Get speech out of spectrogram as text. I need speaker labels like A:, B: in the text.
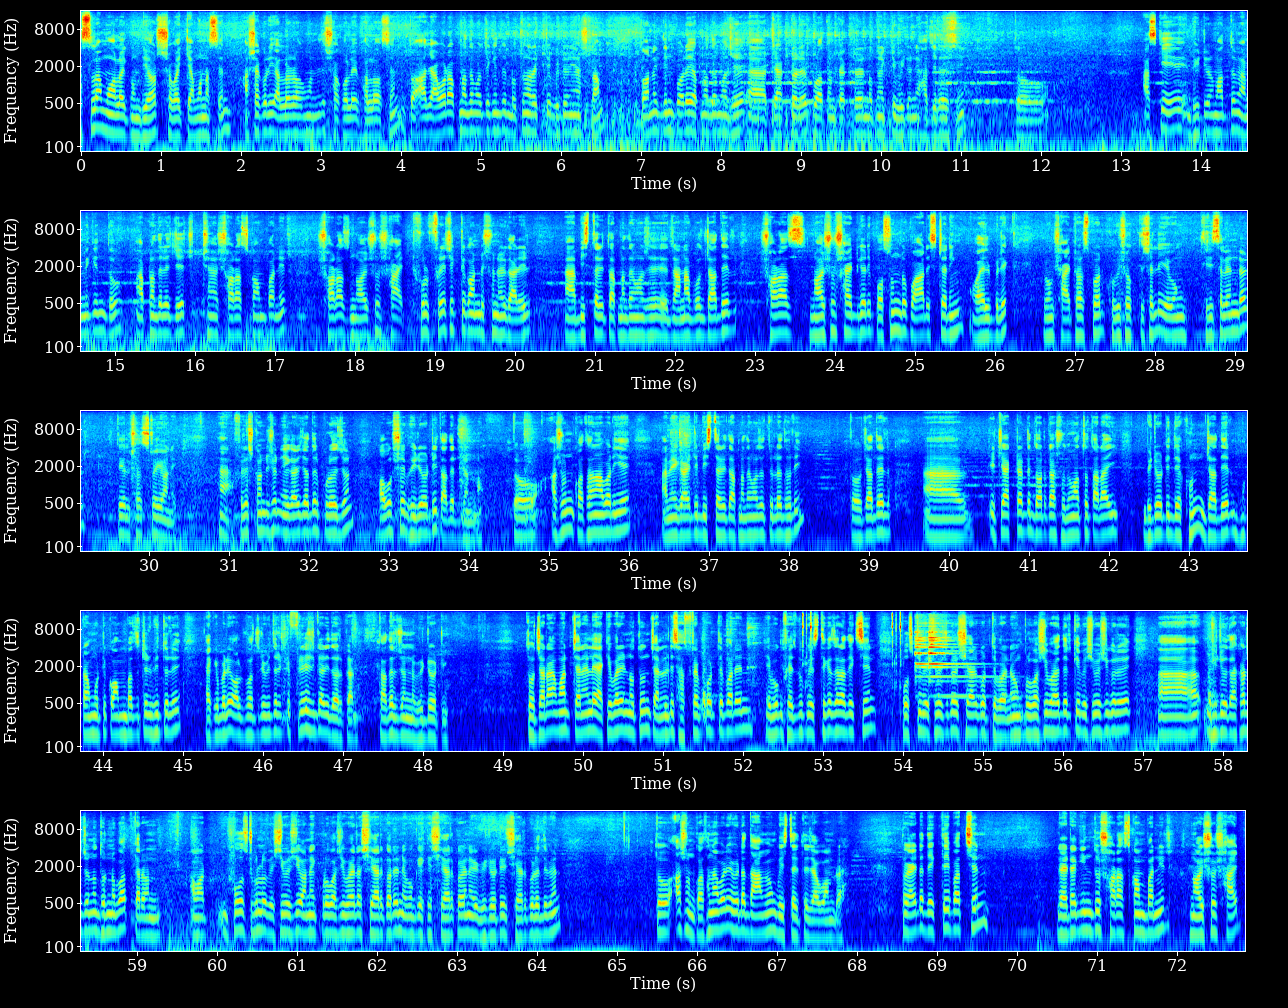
A: আসসালামু আলাইকুম ভিউয়ার্স, সবাই কেমন আছেন? আশা করি আল্লাহ রহমানের সকলে ভালো আছেন। তো আজ আবার আপনাদের মাঝে কিন্তু নতুন আরেকটি ভিডিও নিয়ে আসলাম। তো অনেক দিন পরে আপনাদের মাঝে ট্র্যাক্টরের, পুরাতন ট্র্যাক্টরের নতুন একটি ভিডিও নিয়ে হাজির হয়েছি। তো আজকে ভিডিওর মাধ্যমে আমি কিন্তু আপনাদের যে স্বরাজ কোম্পানির স্বরাজ নয়শো ষাট, ফুল ফ্রেশ একটি কন্ডিশনের গাড়ির বিস্তারিত আপনাদের মাঝে জানাব। যাদের স্বরাজ নয়শো ষাট গাড়ি পছন্দ পাওয়ার স্টারিং অয়েল ব্রেক এবং ষাট হর্স পাওয়ার খুবই শক্তিশালী এবং থ্রি সিলিন্ডার তেল সাশ্রয় অনেক। হ্যাঁ ফ্রেশ কন্ডিশন এই গাড়ি যাদের প্রয়োজন, অবশ্যই ভিডিওটি তাদের জন্য। তো আসুন, কথা না বাড়িয়ে আমি গাড়িটি বিস্তারিত আপনাদের মাঝে তুলে ধরি। তো যাদের এই ট্র্যাক্টরটি দরকার, শুধুমাত্র তারাই ভিডিওটি দেখুন। যাদের মোটামুটি কম বাজেটের ভিতরে, একেবারে অল্প বাজেটের ভিতরে একটি ফ্রেশ গাড়ি দরকার, তাদের জন্য ভিডিওটি। তো যারা আমার চ্যানেলে একেবারে নতুন, চ্যানেলটি সাবস্ক্রাইব করতে পারেন এবং ফেসবুক পেজ থেকে যারা দেখছেন, পোস্টটি বেশি বেশি করে শেয়ার করতে পারেন এবং প্রবাসী ভাইদেরকে বেশি বেশি করে ভিডিও দেখার জন্য ধন্যবাদ। কারণ আমার পোস্টগুলো বেশি বেশি অনেক প্রবাসী ভাইরা শেয়ার করেন এবং কে কে শেয়ার করেন, এই ভিডিওটি শেয়ার করে দেবেন। তো আসুন, কথা না বাড়ি এটা দাম এবং বিস্তারিত যাব আমরা। তো গাড়িটা দেখতেই পাচ্ছেন, গাড়িটা কিন্তু স্বরাজ কোম্পানির নয়শো ষাট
